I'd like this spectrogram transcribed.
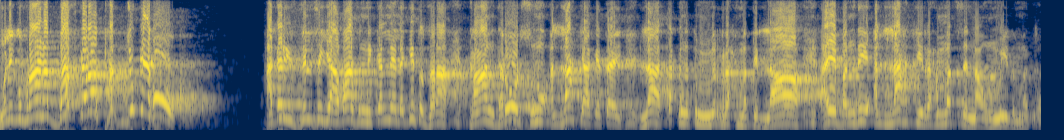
मलिक गुफरान अब बस करो, थक चुके हो। अगर इस दिल से यह आवाज़ निकलने लगी तो जरा कान धरो और सुनो, अल्लाह क्या कहता है? ला तक न तुम मिर रहमत अरे बंदे, अल्लाह की रहमत से ना उम्मीद मत हो।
